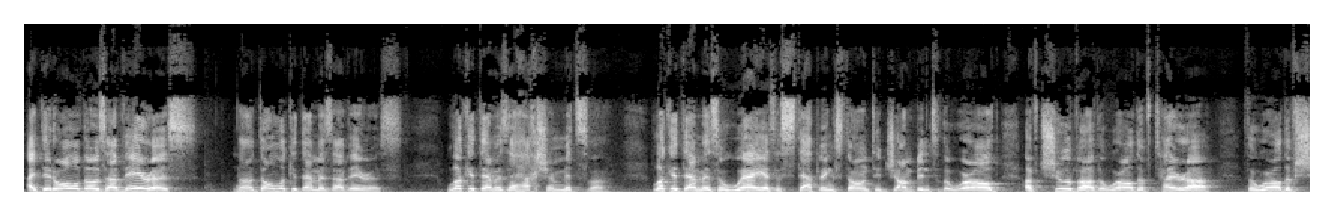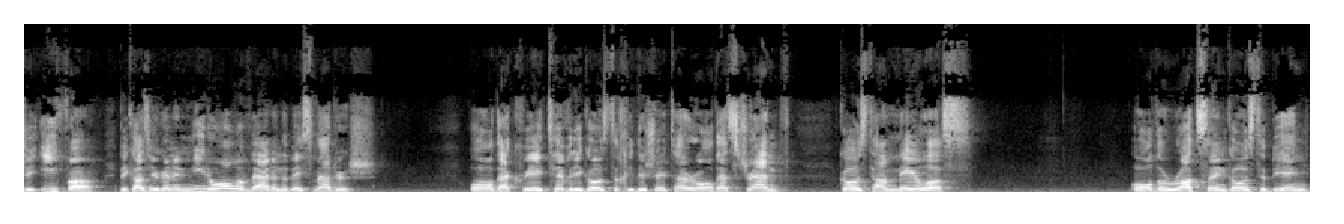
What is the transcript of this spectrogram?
I did all of those Averas, no, don't look at them as Averas. Look at them as a Hechsher mitzvah. Look at them as a way, as a stepping stone to jump into the world of tshuva, the world of Torah, the world of she'ifa, because you're going to need all of that in the base medrash. All that creativity goes to chidushei Torah. All that strength goes to amelos. All the rotzen goes to being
